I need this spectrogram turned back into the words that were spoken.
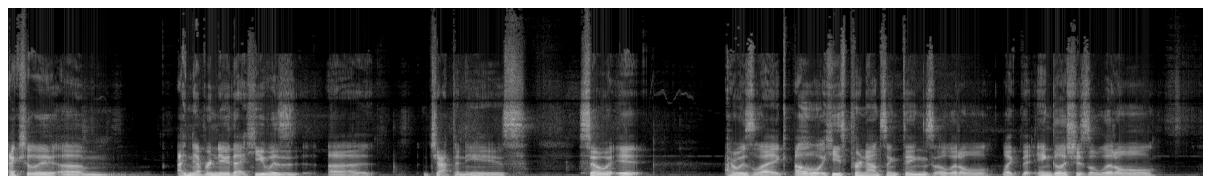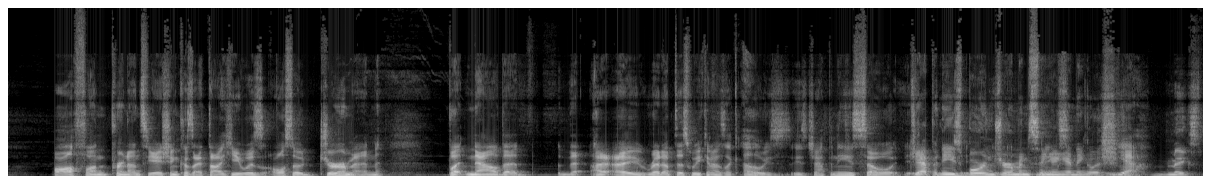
actually um I never knew that he was uh Japanese. So it I was like, "Oh, he's pronouncing things a little like the English is a little off on pronunciation because I thought he was also German." But now that, that I, I read up this week and I was like, "Oh, he's he's Japanese." So Japanese born German singing in English. yeah. makes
